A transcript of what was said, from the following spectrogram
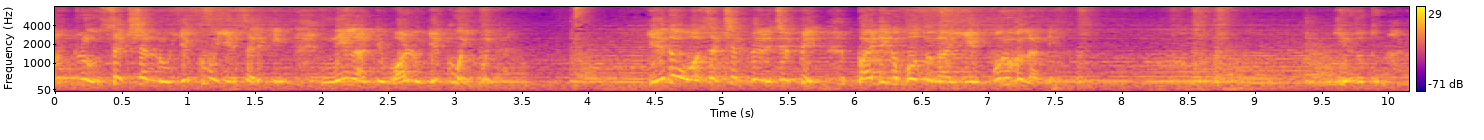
కోర్టులు సెక్షన్లు ఎక్కువ అయ్యేసరికి నీలాంటి వాళ్ళు ఎక్కువైపోయారు. ఏదో ఓ సెక్షన్ పేరు చెప్పి బయటికి పోతున్న ఈ పురుగులన్నీ. ఏరుతున్నాడు.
